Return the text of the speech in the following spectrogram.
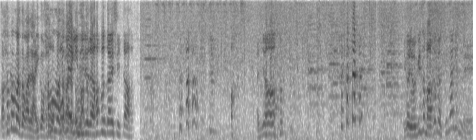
어, 한 번만 더 가자. 이거 한 어, 번만 더 가자. 너무 아까- 느리다. 한 번 더 할 수 있다. 어, 안녕. 이거 여기서 막으면 끝나겠네.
